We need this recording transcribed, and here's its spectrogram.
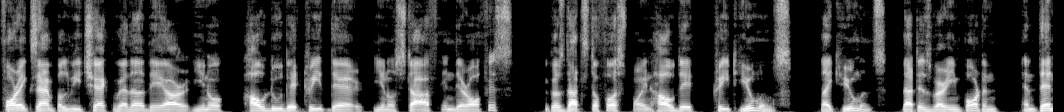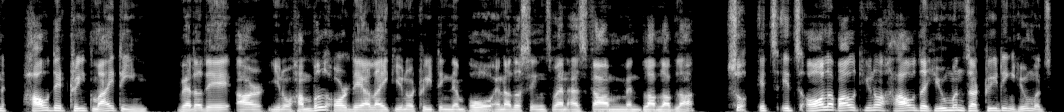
For example, we check whether they are, you know, how do they treat their, you know, staff in their office? Because that's the first point, how they treat humans like humans. That is very important. And then how they treat my team, whether they are, you know, humble or they are like, you know, treating them, oh, another salesman has come and blah, blah, blah. So it's it's all about you know how the humans are treating humans.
